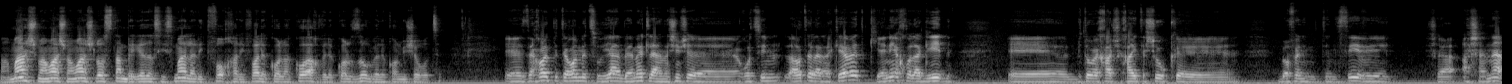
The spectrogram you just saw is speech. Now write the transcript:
ממש ממש ממש לא סתם בגדר סיסמה, אלא לתפור חליפה לכל לקוח ולכל זוג ולכל מי שרוצה. אה, זה יכול להיות פתרון מצוין באמת לאנשים שרוצים לעלות על הרכבת, כי אני יכול להגיד, אה, בתור אחד שחי את השוק אה, באופן אינטנסיבי, שהשנה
